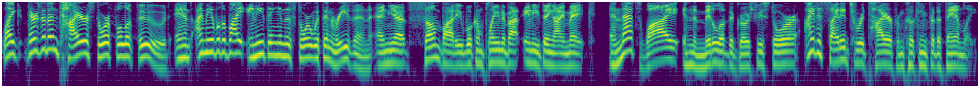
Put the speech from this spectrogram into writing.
Like, there's an entire store full of food, and I'm able to buy anything in the store within reason, and yet somebody will complain about anything I make. And that's why, in the middle of the grocery store, I decided to retire from cooking for the family.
